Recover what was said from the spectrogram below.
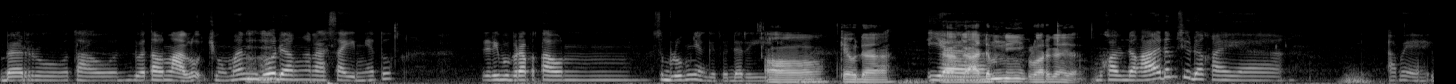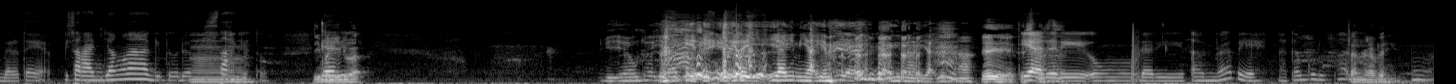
baru tahun dua tahun lalu, cuman Mm-mm. gue udah ngerasainnya tuh dari beberapa tahun sebelumnya gitu dari Oh, kayak udah iya udah nggak adem nih keluarga ya. bukan udah nggak adem sih udah kayak apa ya ibaratnya ya pisah ranjang lah gitu udah pisah Hmm. gitu Dibagi Dari- dua. Iya udah iya iya iya iya iya ini ya ini iya ini ya ini. Iya iya iya. terus, Iya terus. dari um, dari tahun berapa ya nggak tahu gue lupa Tahun berapa? ya? hmm.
